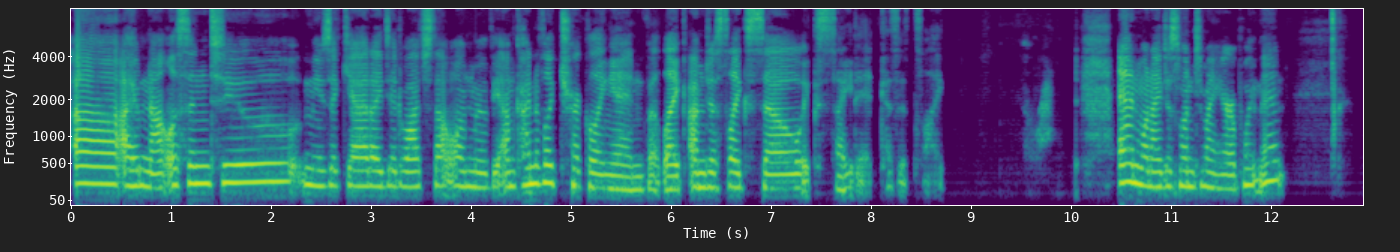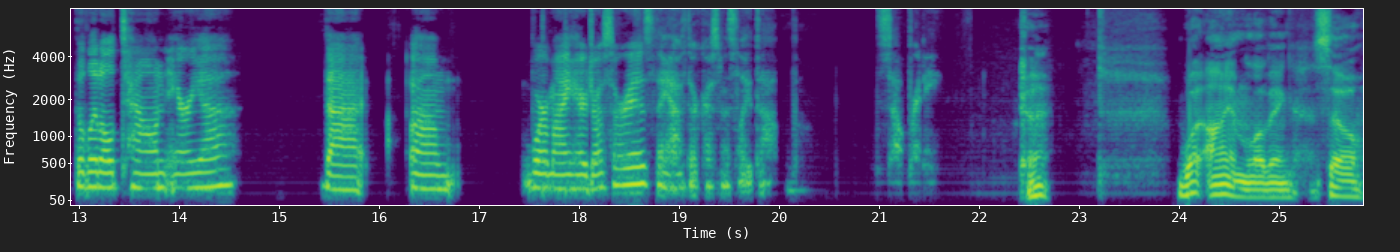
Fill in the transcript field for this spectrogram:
Uh, I have not listened to music yet. I did watch that one movie. I'm kind of like trickling in, but like I'm just like so excited because it's like. And when I just went to my hair appointment, the little town area that um where my hairdresser is, they have their Christmas lights up. It's so pretty. Okay. What I am loving, so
